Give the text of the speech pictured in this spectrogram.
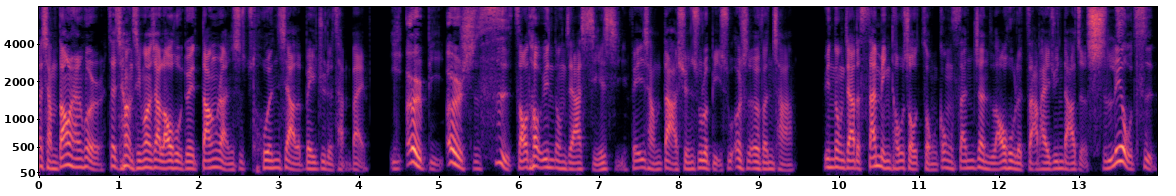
那想当然会儿，在这样的情况下，老虎队当然是吞下了悲剧的惨败，以二比二十四遭到运动家血洗，非常大悬殊的比数，二十二分差。运动家的三名投手总共三振老虎的杂牌军打者十六次，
